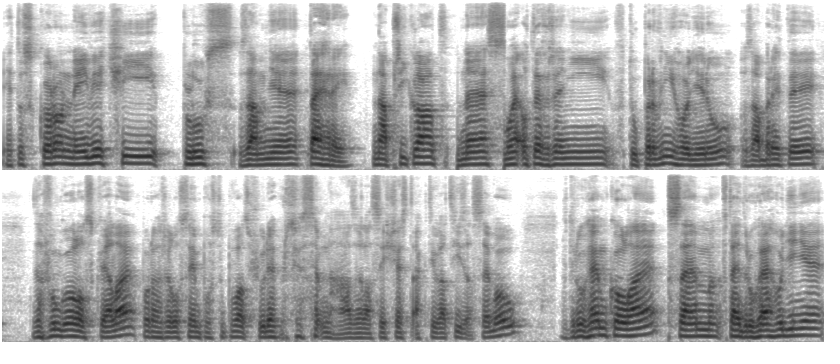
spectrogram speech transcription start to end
je to skoro největší plus za mě té hry. Například dnes moje otevření v tu první hodinu za Brity zafungovalo skvěle, podařilo se jim postupovat všude, protože jsem naházel asi šest aktivací za sebou. V druhém kole jsem v té druhé hodině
